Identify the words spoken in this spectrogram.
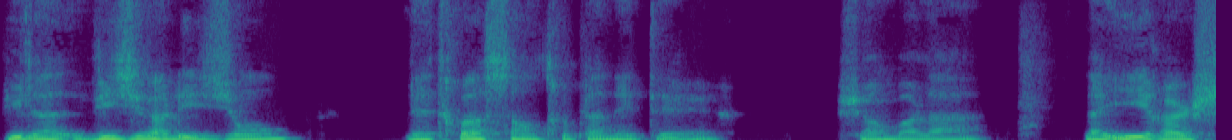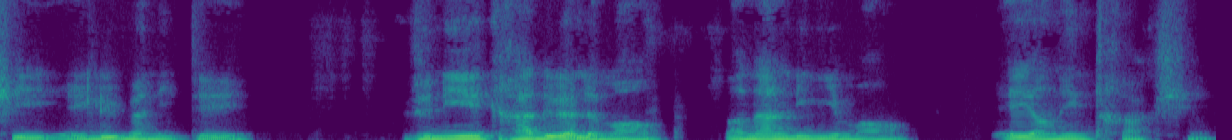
puis la visualisation des trois centres planétaires, Shambhala, la hiérarchie et l'humanité, venir graduellement en alignement et en interaction.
